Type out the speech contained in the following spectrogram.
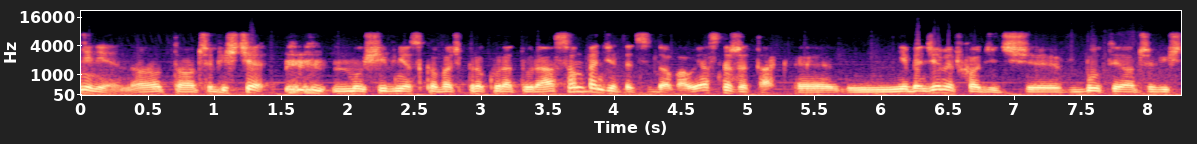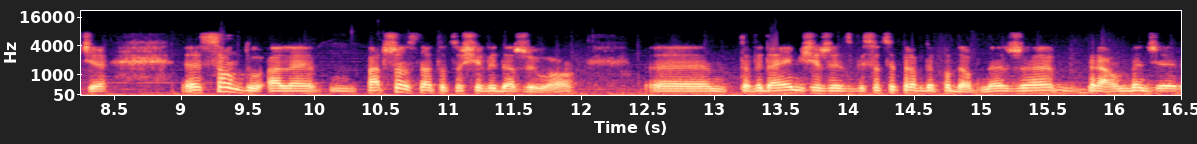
Nie, nie, no to oczywiście musi wnioskować prokuratura, a sąd będzie decydował. Jasne, że tak. E, nie będziemy wchodzić e, w buty oczywiście e, sądu, ale patrząc na to, co się wydarzyło, to wydaje mi się, że jest wysoce prawdopodobne, że Brown będzie,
